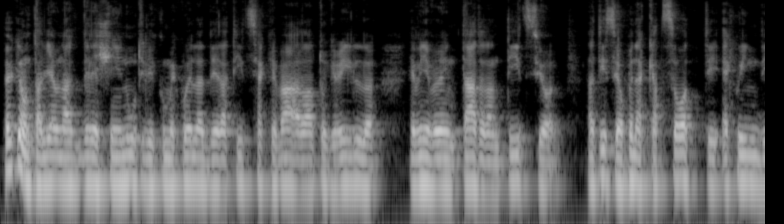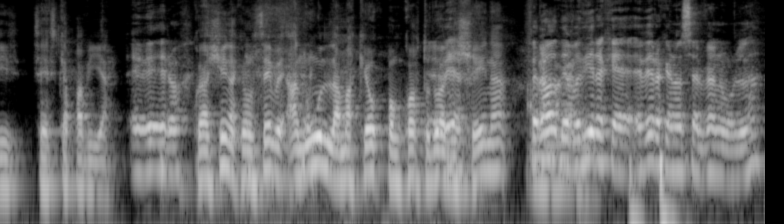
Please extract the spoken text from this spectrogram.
perché non tagliare una delle scene inutili come quella della tizia che va all'autogrill e viene violentata da un tizio, la tizia lo prende a cazzotti e quindi se ne scappa via. È vero. Quella scena che non serve a nulla ma che occupa un quarto È d'ora di scena. Però magari- devo dire che è vero che non serve a nulla,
